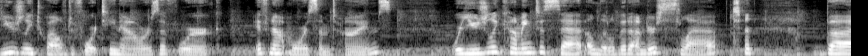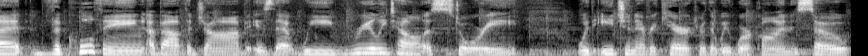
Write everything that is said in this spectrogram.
usually 12 to 14 hours of work if not more sometimes. We're usually coming to set a little bit underslept. But the cool thing about the job is that we really tell a story with each and every character that we work on. So,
